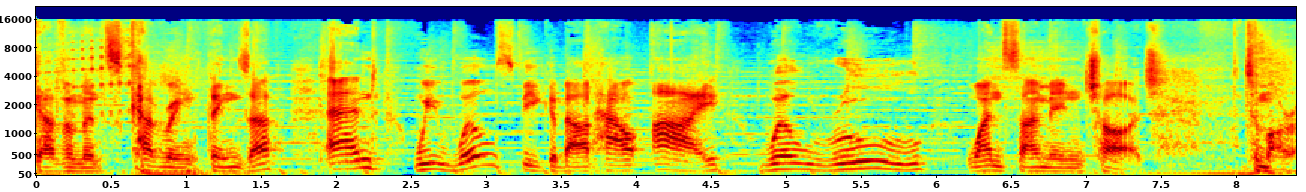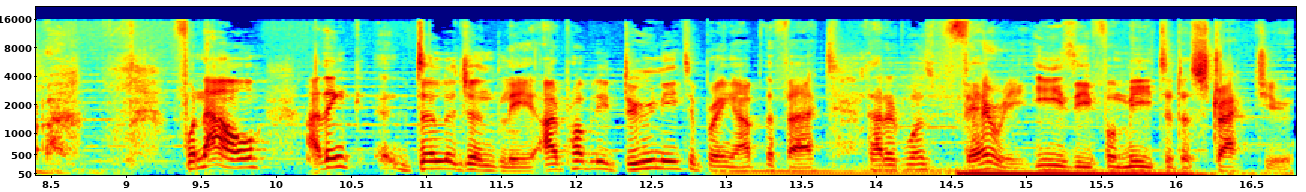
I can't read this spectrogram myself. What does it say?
governments covering things up. And we will speak about how I will rule once I'm in charge tomorrow. For now, I think diligently, I probably do need to bring up the fact that it was very easy for me to distract you.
